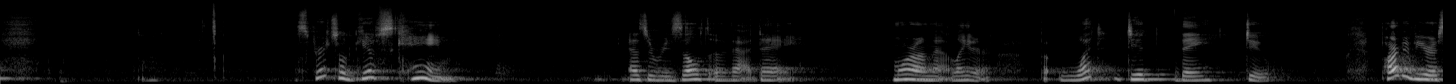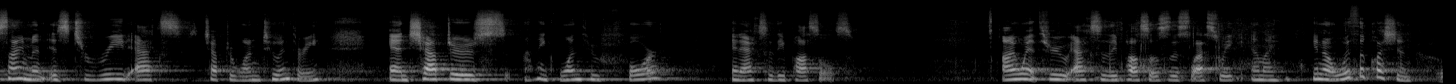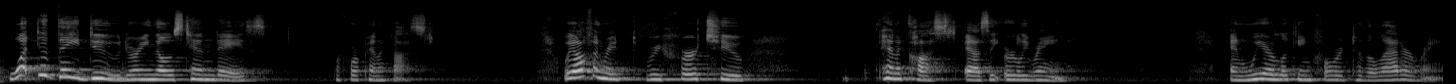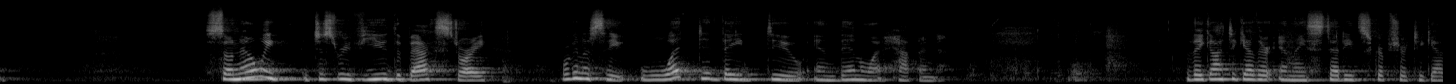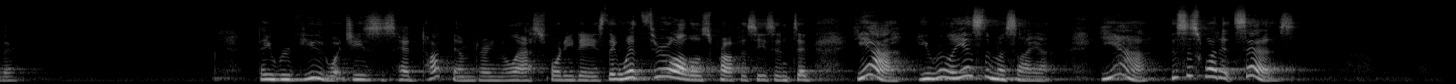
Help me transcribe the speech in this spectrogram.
Spiritual gifts came as a result of that day. More on that later. But what did they do? Part of your assignment is to read Acts chapter 1, 2, and 3, and chapters, I think, 1 through 4 in Acts of the Apostles. I went through Acts of the Apostles this last week, and I, you know, with the question, what did they do during those 10 days before Pentecost? We often re- refer to Pentecost as the early rain, and we are looking forward to the latter rain. So now we just reviewed the backstory. We're going to see what did they do and then what happened. They got together and they studied scripture together. They reviewed what Jesus had taught them during the last 40 days. They went through all those prophecies and said, Yeah, he really is the Messiah. Yeah, this is what it says.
